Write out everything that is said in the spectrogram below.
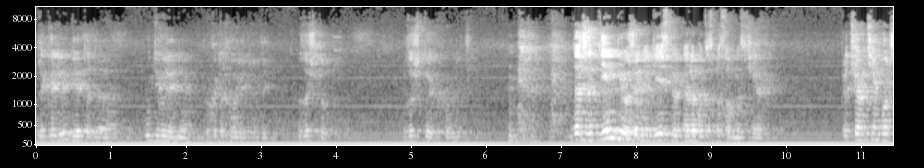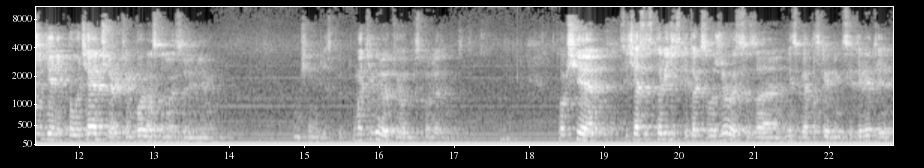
Для коллеги это да, удивление, как это хвалить людей. За что? За что их хвалить? Даже деньги уже не действуют на работоспособность человека. Причём чем больше денег получает человек, тем более он становится ленивым. Вообще не действует. Мотивировать его бесполезно. Вообще, сейчас исторически так сложилось за несколько последних десятилетий,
